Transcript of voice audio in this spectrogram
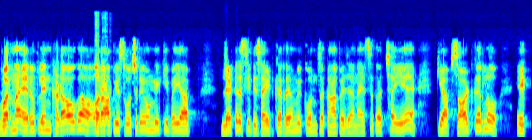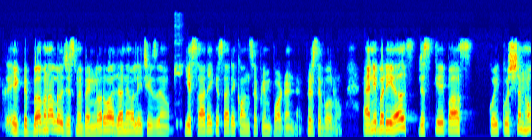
वरना एरोप्लेन खड़ा होगा और okay. आप ये सोच रहे होंगे कि भाई आप लेटर्स ही डिसाइड कर रहे होंगे कौन सा कहाँ पे जाना है। इससे तो अच्छा ये है कि आप सॉर्ट कर लो, एक एक डिब्बा बना लो जिसमें बेंगलोर जाने वाली चीज़ें हो। ये सारे के सारे कॉन्सेप्ट इंपॉर्टेंट है, फिर से बोल रहा हूँ। एनी एल्स जिसके पास कोई क्वेश्चन हो?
